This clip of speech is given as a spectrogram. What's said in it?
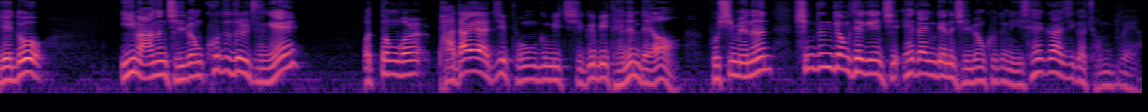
얘도 이 많은 질병 코드들 중에 어떤 걸 받아야지 보험금이 지급이 되는데요. 보시면은 심근경색에 지- 해당되는 질병 코드는 이 세 가지가 전부예요.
